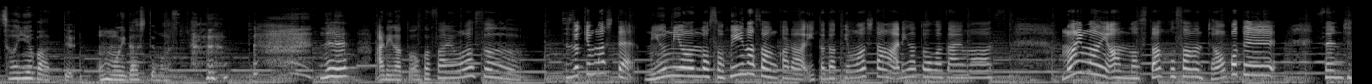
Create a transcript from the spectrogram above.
そういえばって思い出してます。ね、ありがとうございます。続きまして、みゆみソフィーナさんからいただきました。ありがとうございます。マイマイスタッフさん、ちゃおぽて。先日、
